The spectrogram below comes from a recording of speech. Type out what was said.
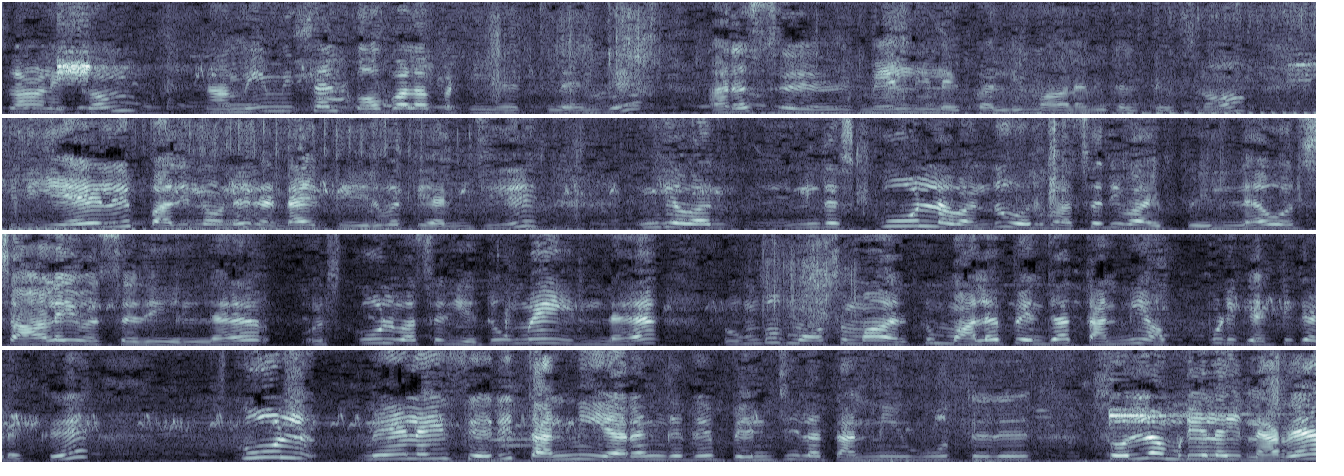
அஸ்லாம் வலைக்கம் நான் மீமிசல் கோபாலப்பட்டினத்துலேருந்து அரசு மேல்நிலை பள்ளி மாணவிகள் பேசுகிறோம் இது ஏழு பதினொன்று ரெண்டாயிரத்தி இருபத்தி அஞ்சு. இங்கே வந் இந்த ஸ்கூலில் வந்து ஒரு வசதி வாய்ப்பு இல்லை ஒரு சாலை வசதி இல்லை ஒரு ஸ்கூல் வசதி எதுவுமே இல்லை. ரொம்ப மோசமாக இருக்குது மழை பெஞ்சால் தண்ணி அப்படி கெட்டி கிடக்கு. ஸ்கூல் மேலேயும் சரி தண்ணி இறங்குது பெஞ்சில் தண்ணி ஊற்றுது சொல்ல முடியலை. நிறைய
